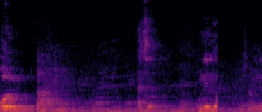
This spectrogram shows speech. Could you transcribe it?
বলুন আচ্ছা উনি তো সামনে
